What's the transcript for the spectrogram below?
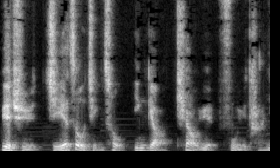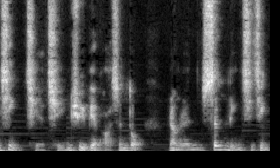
乐曲节奏紧凑，音调跳跃，富于弹性，且情绪变化生动，让人身临其境，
